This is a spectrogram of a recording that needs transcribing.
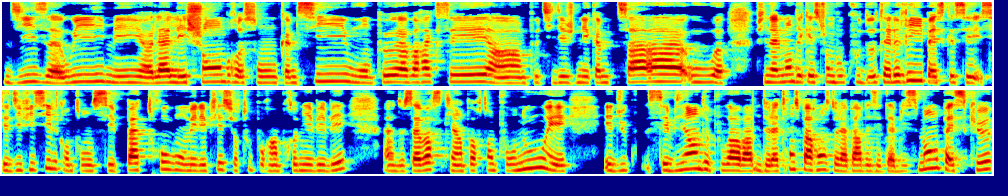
disent euh, oui, mais là les chambres sont comme ci, ou on peut avoir accès à un petit déjeuner comme ça, ou finalement des questions beaucoup d'hôtellerie, parce que c'est difficile quand on ne sait pas trop où on met les pieds, surtout pour un premier bébé, de savoir ce qui est important pour nous. Et, et du coup, c'est bien de pouvoir avoir de la transparence de la part des établissements, parce que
